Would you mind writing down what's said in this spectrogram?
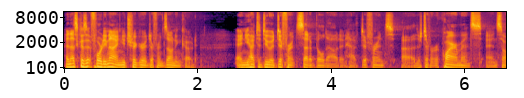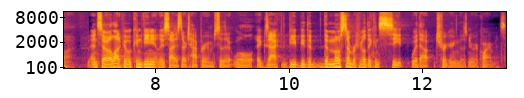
And that's because at 49, you trigger a different zoning code. And you have to do a different set of build out and have different, uh, there's different requirements and so on. And so a lot of people conveniently size their tap room so that it will exactly be, be the, the most number of people they can seat without triggering those new requirements.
